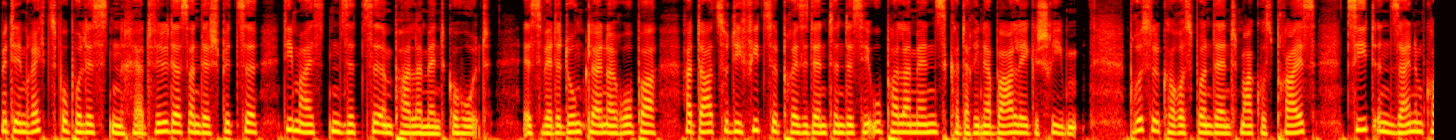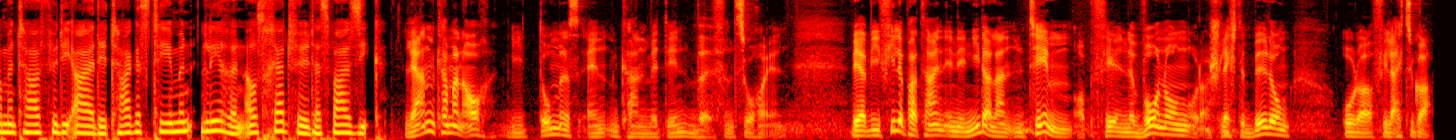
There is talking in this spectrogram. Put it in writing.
mit dem Rechtspopulisten Gerd Wilders an der Spitze die meisten Sitze im Parlament geholt. Es werde dunkler in Europa, hat dazu die Vizepräsidentin des EU-Parlaments Katharina Barley geschrieben. Brüssel-Korrespondent Markus Preis zieht in seinem Kommentar für die ARD-Tagesthemen Lehren aus Gerd Wilders Wahlsieg. Lernen kann man auch, wie dumm es enden kann, mit den Wölfen zu heulen. Wer wie viele Parteien in den Niederlanden Themen, ob fehlende Wohnungen oder schlechte Bildung oder vielleicht sogar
